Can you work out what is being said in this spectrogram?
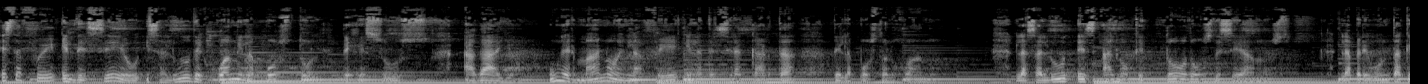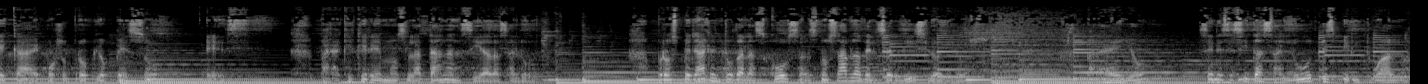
Este fue el deseo y saludo de Juan el apóstol de Jesús a Gallo, un hermano en la fe en la tercera carta del apóstol Juan. La salud es algo que todos deseamos. La pregunta que cae por su propio peso es, ¿para qué queremos la tan ansiada salud? Prosperar en todas las cosas nos habla del servicio a Dios. Para ello, se necesita salud espiritual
